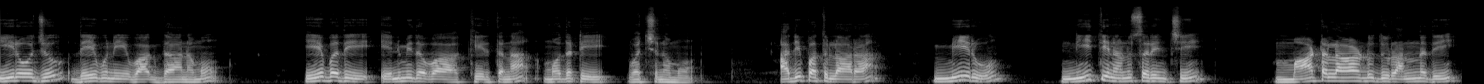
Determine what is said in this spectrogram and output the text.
ఈరోజు దేవుని వాగ్దానము ఏబది ఎనిమిదవ కీర్తన మొదటి వచనము. అధిపతులారా మీరు నీతిని అనుసరించి మాటలాడుదురన్నది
